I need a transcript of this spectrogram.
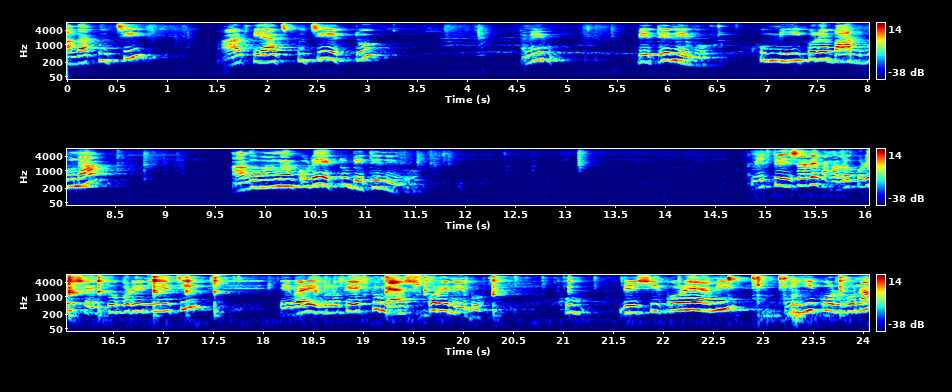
আদা কুচি আর পেঁয়াজ কুচি একটু আমি বেটে নেব। খুব মিহি করে বাটবো না, আধো ভাঙা করে একটু বেটে নেব। আমি প্রেসারে ভালো করে সেদ্ধ করে নিয়েছি, এবার এগুলোকে একটু ম্যাশ করে নেব। খুব বেশি করে আমি মিহি করব না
